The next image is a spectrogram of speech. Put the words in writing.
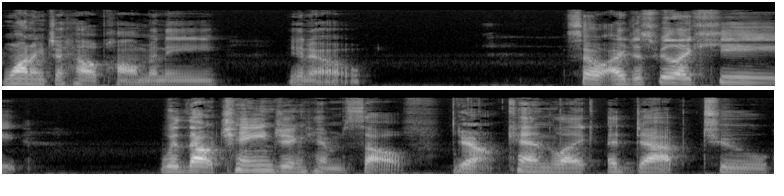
wanting to help Halmoni, you know. So I just feel like he, without changing himself, Yeah, can like adapt to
